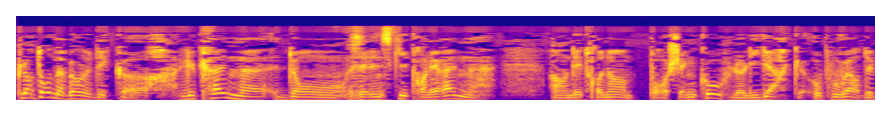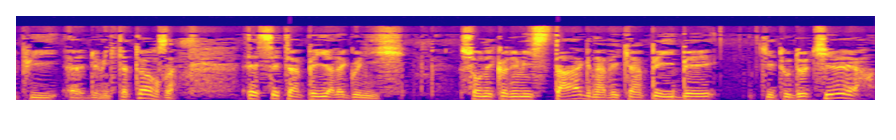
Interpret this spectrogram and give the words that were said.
Plantons d'abord le décor. L'Ukraine, dont Zelensky prend les rênes en détrônant Poroshenko, l'oligarque au pouvoir depuis 2014, euh, c'est un pays à l'agonie. Son économie stagne avec un PIB qui est aux deux tiers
